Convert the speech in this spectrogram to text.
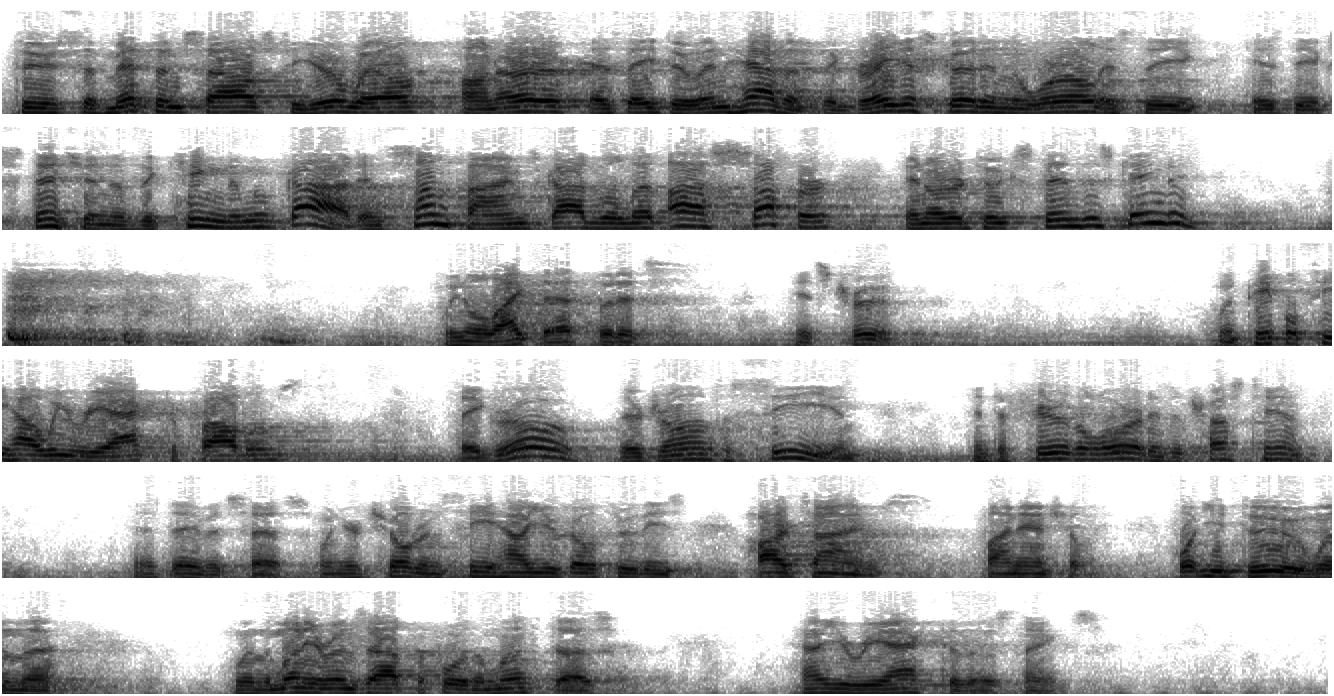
to submit themselves to Your will on earth as they do in heaven. The greatest good in the world is the, is the extension of the kingdom of God. And sometimes God will let us suffer in order to extend His kingdom. we don't like that, but it's, it's true. When people see how we react to problems, they grow. They're drawn to see and, and to fear the Lord and to trust Him. As David says, when your children see how you go through these hard times financially, what you do when the, when the money runs out before the month does, how you react to those things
